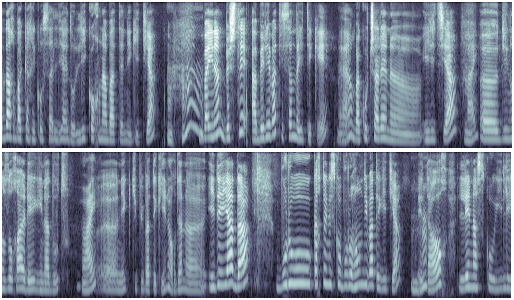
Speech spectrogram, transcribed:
adar bakarriko zaldia edo likorna baten egitea. Baina beste abere bat izan daiteke, eh? bakotxaren uh, iritzia, Bai. uh, dinozora ere egina dut. Bai? Uh, nik tipi batekin, ordean, uh, ideia da buru, kartoinezko buru handi bat egitea, eta hor, lehenazko hile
